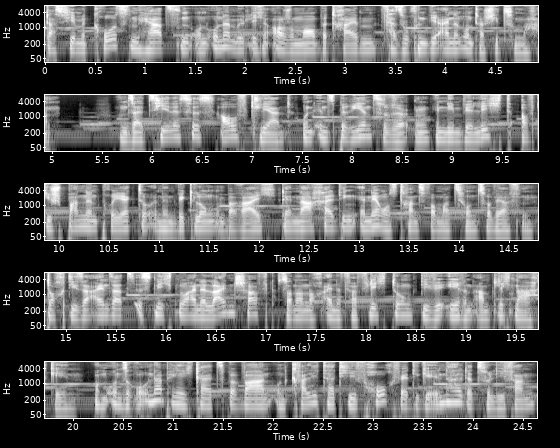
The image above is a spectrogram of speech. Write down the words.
das wir mit großem Herzen und unermüdlichem Engagement betreiben, versuchen wir einen Unterschied zu machen. Unser Ziel ist es, aufklärend und inspirierend zu wirken, indem wir Licht auf die spannenden Projekte und Entwicklungen im Bereich der nachhaltigen Ernährungstransformation zu werfen. Doch dieser Einsatz ist nicht nur eine Leidenschaft, sondern noch eine Verpflichtung, die wir ehrenamtlich nachgehen. Um unsere Unabhängigkeit zu bewahren und qualitativ hochwertige Inhalte zu liefern,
